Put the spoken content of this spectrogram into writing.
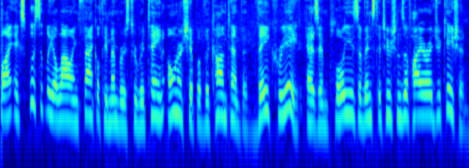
By explicitly allowing faculty members to retain ownership of the content that they create as employees of institutions of higher education,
